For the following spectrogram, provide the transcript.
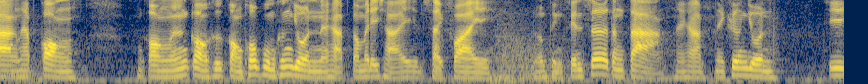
างนะครับ กล่อง กล่องนั้นกล่องคือกล่องควบคุมเครื่องยนต์นะครับ ก็ไม่ได้ใช้สายไฟรวมถึงเซ็นเซอร์ต่างๆนะครับ ในเครื่องยนต์ที่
